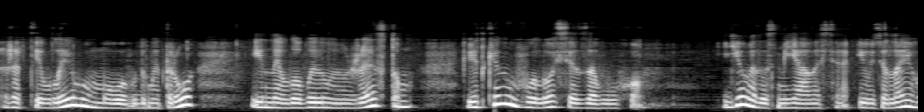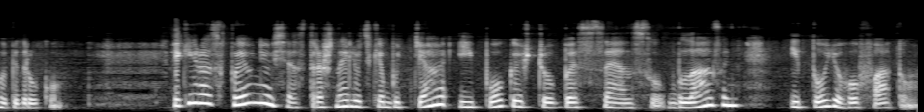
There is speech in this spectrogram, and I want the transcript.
жартівливо мовив Дмитро і невловимим жестом відкинув волосся за вухо. Єва засміялася і взяла його під руку. Який раз впевнився страшне людське буття і поки що без сенсу блазень і то його фатум.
